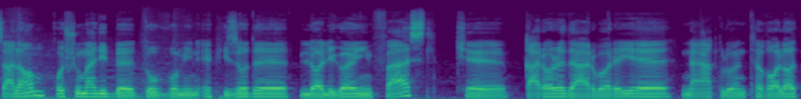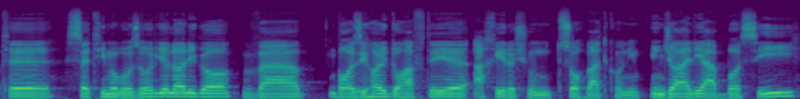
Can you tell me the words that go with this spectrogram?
سلام خوش اومدید به دومین اپیزود لالیگا این فصل که قرار درباره نقل و انتقالات سه تیم بزرگ لالیگا و بازی های دو هفته اخیرشون صحبت کنیم. اینجا علی عباسی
